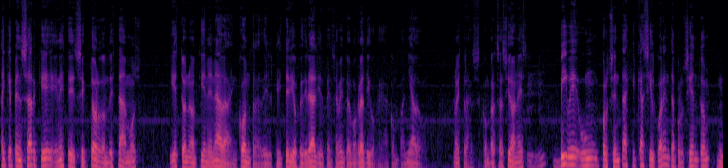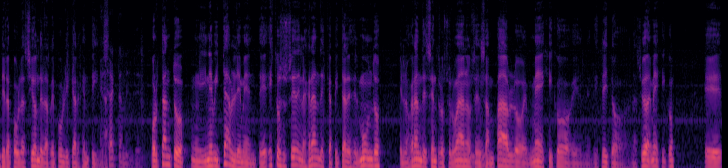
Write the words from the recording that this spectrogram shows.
hay que pensar que en este sector donde estamos, y esto no tiene nada en contra del criterio federal y el pensamiento democrático que ha acompañado nuestras conversaciones, vive un porcentaje, casi el 40% de la población de la República Argentina. Exactamente. Por tanto, inevitablemente, esto sucede en las grandes capitales del mundo, en los grandes centros urbanos, en San Pablo, en México, en el distrito, en la Ciudad de México. Eh,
